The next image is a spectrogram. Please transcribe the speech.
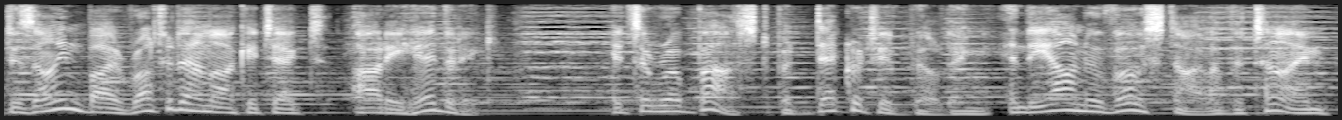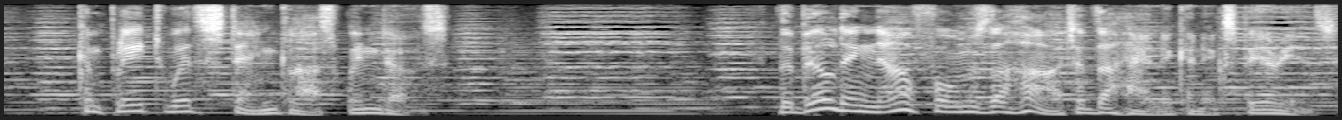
Designed by Rotterdam architect Arie Hedrick, it's a robust but decorative building in the Art Nouveau style of the time, complete with stained glass windows. The building now forms the heart of the Heineken experience.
